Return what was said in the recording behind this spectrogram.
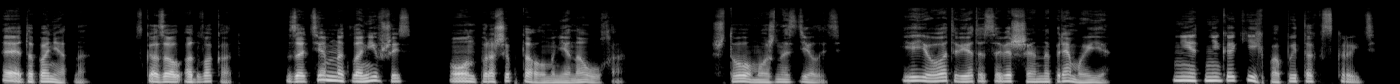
«Это понятно», – сказал адвокат. Затем, наклонившись, он прошептал мне на ухо. Что можно сделать? Ее ответы совершенно прямые. Нет никаких попыток скрыть.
